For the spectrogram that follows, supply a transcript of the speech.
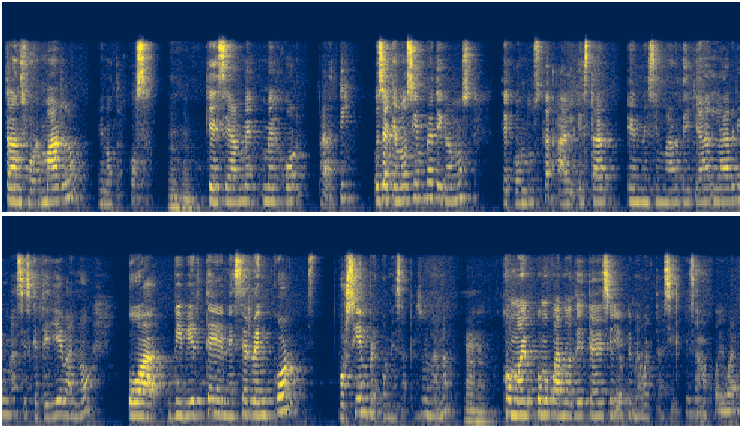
transformarlo en otra cosa que sea me- mejor para ti. O sea, que no siempre, digamos, te conduzca al estar en ese mar de ya lágrimas, si es que te lleva, ¿no? O a vivirte en ese rencor por siempre con esa persona, ¿no? Ujú. Como, como cuando te decía yo que me vuelta así, que se enojó igual.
